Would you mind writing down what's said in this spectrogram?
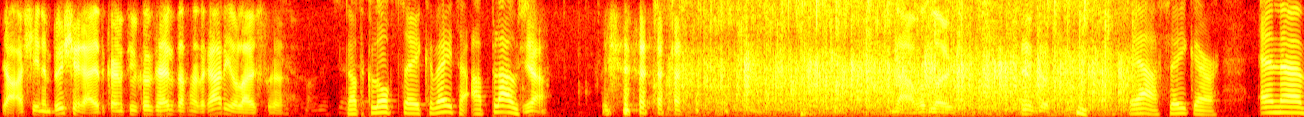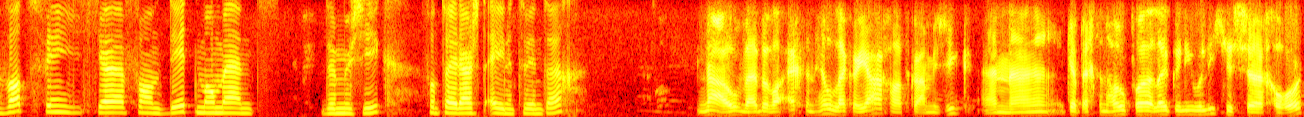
ja, als je in een busje rijdt, dan kan je natuurlijk ook de hele dag naar de radio luisteren. Dat klopt, zeker weten. Applaus. Ja. nou, wat leuk. Ja, zeker. En eh, wat vind je van dit moment de muziek van 2021? Nou, we hebben wel echt een heel lekker jaar gehad qua muziek. En eh, ik heb echt een hoop eh, leuke nieuwe liedjes eh, gehoord.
